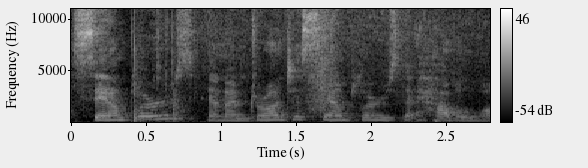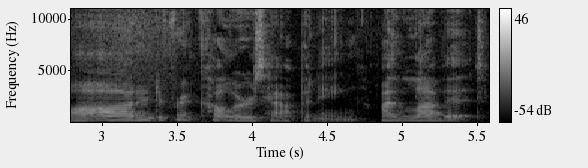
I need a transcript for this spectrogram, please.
samplers, and I'm drawn to samplers that have a lot of different colors happening. I love it.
